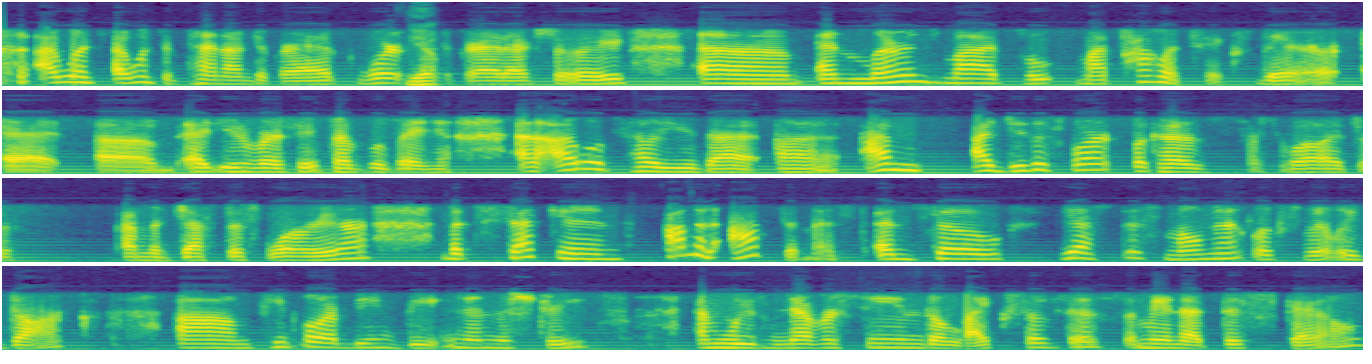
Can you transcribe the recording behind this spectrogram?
I went I went to Penn undergrad, worked Yep. undergrad actually, um, and learned my my politics there at um, at University of Pennsylvania. And I will tell you that uh, I'm I do this work because first of all, I just I'm a justice warrior, but second, I'm an optimist, and so yes, this moment looks really dark. Um, people are being beaten in the streets and we've never seen the likes of this. I mean, at this scale.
